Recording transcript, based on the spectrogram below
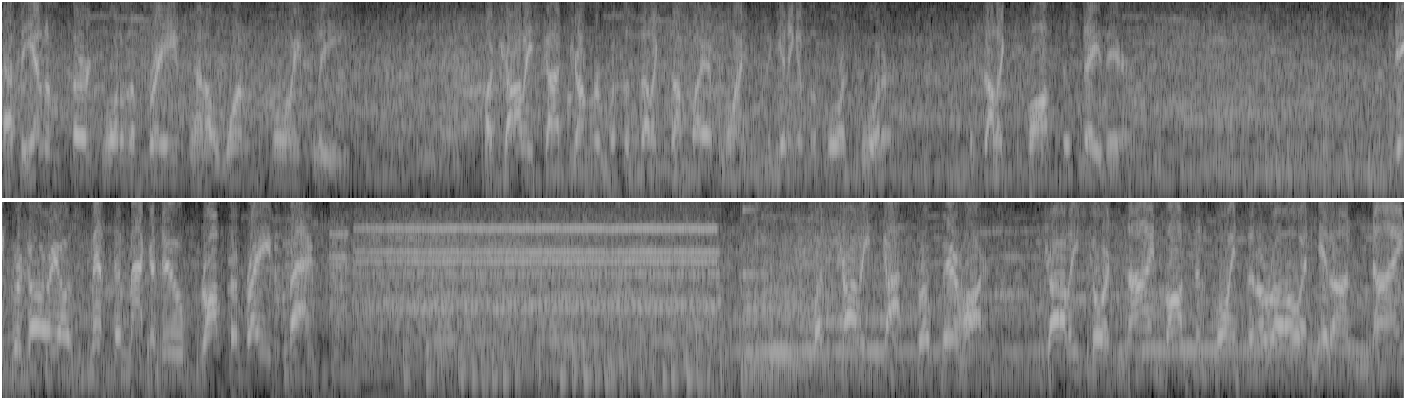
At the end of the third quarter, the Braves had a one-point lead. A Charlie Scott jumper put the Celtics up by a point at the beginning of the fourth quarter. The Celtics fought to stay there. DiGregorio, Smith, and McAdoo brought the Braves back. But Charlie Scott broke their hearts. Charlie scored nine Boston points in a row and hit on nine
